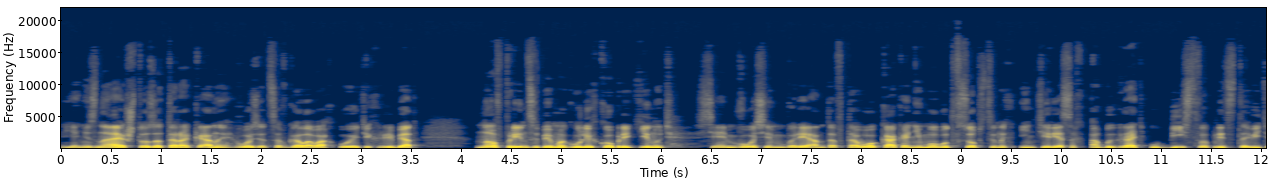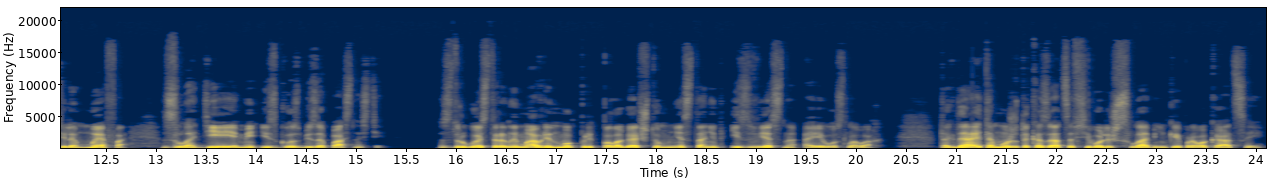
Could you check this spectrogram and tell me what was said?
Я не знаю, что за тараканы возятся в головах у этих ребят, но в принципе могу легко прикинуть 7-8 вариантов того, как они могут в собственных интересах обыграть убийство представителя МЭФа злодеями из госбезопасности. С другой стороны, Маврин мог предполагать, что мне станет известно о его словах. Тогда это может оказаться всего лишь слабенькой провокацией.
